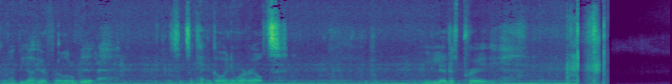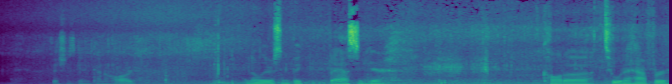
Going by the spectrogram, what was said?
Gonna be out here for a little bit since I can't go anywhere else. Let us pray. Fishing's getting kind of hard. I know there's some big bass in here. Caught a two and a halfer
